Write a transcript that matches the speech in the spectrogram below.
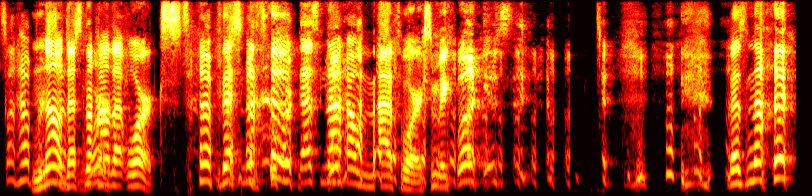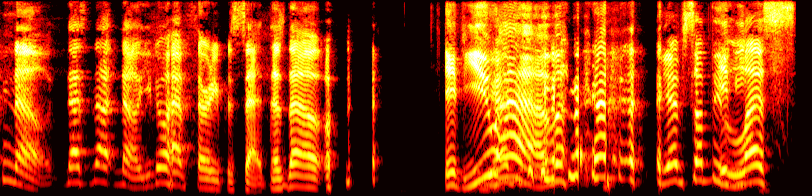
It's not how no, that's work. not how that works. That's not, that's not how math works, McWilliams. that's not no. That's not no. You don't have thirty percent. That's no. If you You have- have, You have something you- less.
